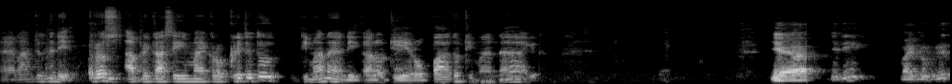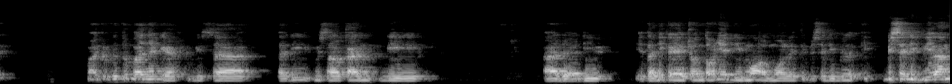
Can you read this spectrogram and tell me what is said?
Eh, lanjut nih, Di. Terus aplikasi microgrid itu di mana ya, Di? Kalau di Eropa itu di mana gitu? Ya, jadi microgrid, microgrid itu banyak ya. Bisa tadi misalkan di ada di ya tadi kayak contohnya di mall, mall itu bisa dibilang bisa dibilang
